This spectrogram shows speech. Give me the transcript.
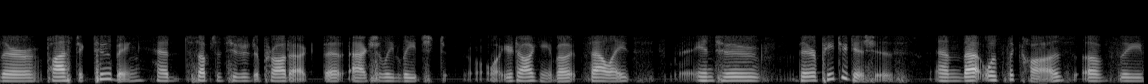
their plastic tubing had substituted a product that actually leached what you're talking about, phthalates, into their petri dishes. And that was the cause of the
